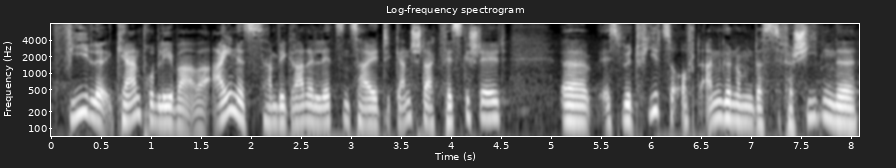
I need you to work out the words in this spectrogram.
viele Kernprobleme, aber eines haben wir gerade in der letzten Zeit ganz stark festgestellt. Äh, es wird viel zu oft angenommen, dass verschiedene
